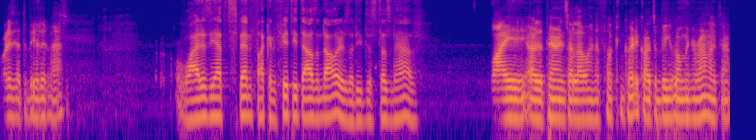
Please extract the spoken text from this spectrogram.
What is that to be a little ass? Why does he have to spend fucking $50,000 that he just doesn't have? Why are the parents allowing the fucking credit card to be roaming around like that?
